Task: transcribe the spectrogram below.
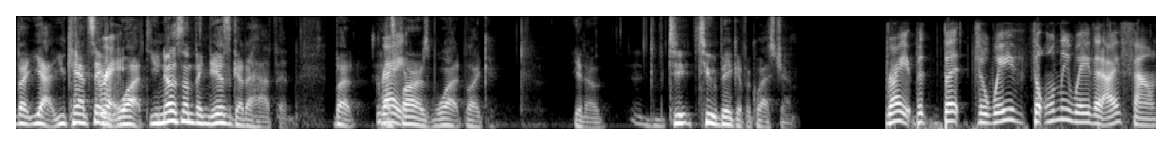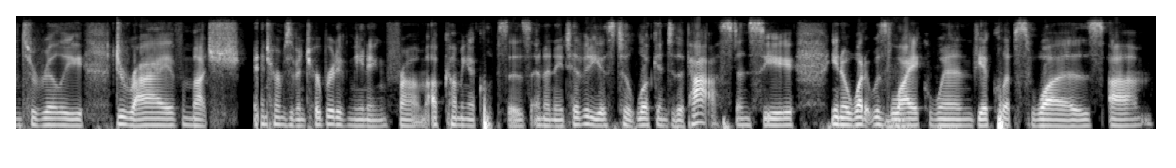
but yeah you can't say Right. what you know something is gonna happen but as far as what like you know too too big of a question Right, but but the way the only way that I've found to really derive much in terms of interpretive meaning from upcoming eclipses in a nativity is to look into the past and see, you know, what it was Mhm. like when the eclipse was um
